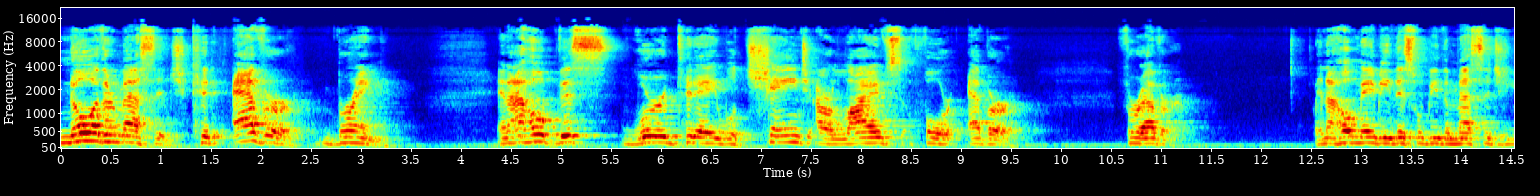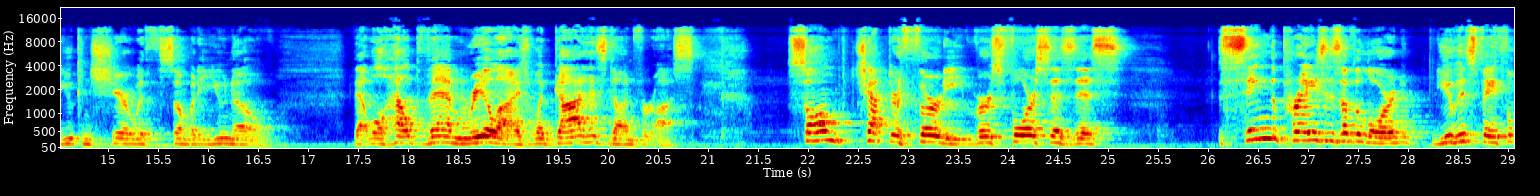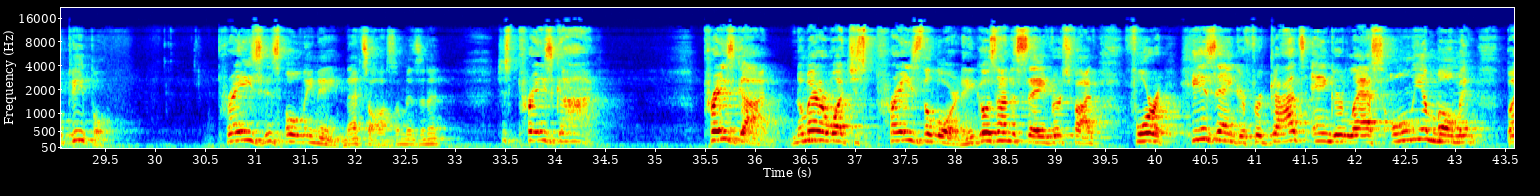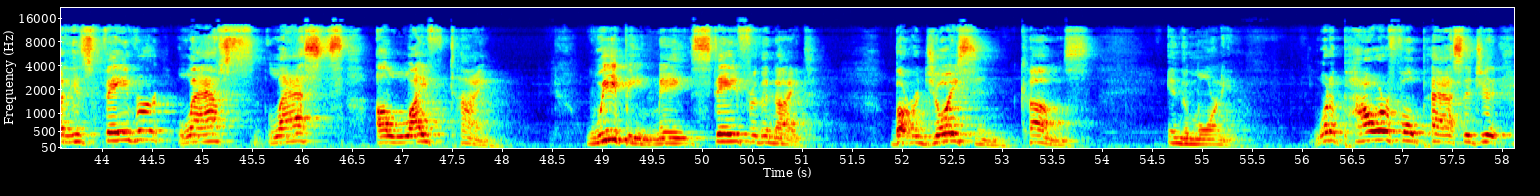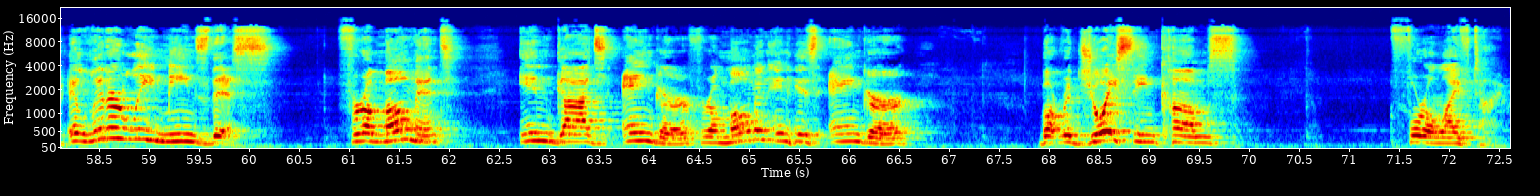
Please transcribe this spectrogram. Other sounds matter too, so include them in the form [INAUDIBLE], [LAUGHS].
no other message could ever bring. And I hope this word today will change our lives forever. Forever. And I hope maybe this will be the message you can share with somebody you know that will help them realize what God has done for us. Psalm chapter 30, verse 4 says this Sing the praises of the Lord, you his faithful people. Praise his holy name. That's awesome, isn't it? Just praise God. Praise God. No matter what, just praise the Lord. And he goes on to say, verse 5 For his anger, for God's anger lasts only a moment, but his favor lasts, lasts a lifetime. Weeping may stay for the night, but rejoicing comes in the morning. What a powerful passage. It, it literally means this for a moment in God's anger, for a moment in his anger, but rejoicing comes for a lifetime.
